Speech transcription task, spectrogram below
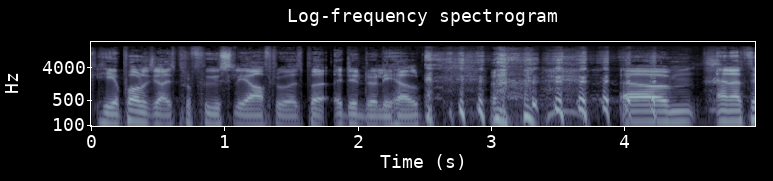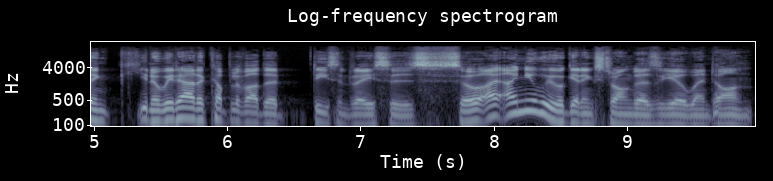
he apologized profusely afterwards, but it didn't really help. um, and I think you know we'd had a couple of other decent races, so I, I knew we were getting stronger as the year went on.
